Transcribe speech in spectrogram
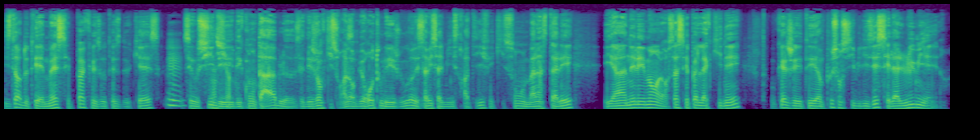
les histoires de TMS, c'est pas que les hôtesses de caisse, Mm. c'est aussi des, des comptables, c'est des gens qui sont à leur bureau tous les jours, des services administratifs et qui sont mal installés. Et il y a un élément, alors ça c'est pas de la kiné, auquel j'ai été un peu sensibilisé, c'est la lumière.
